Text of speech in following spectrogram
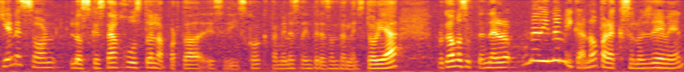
quiénes son los que están justo en la portada de ese disco, que también está interesante la historia, porque vamos a tener una dinámica, ¿no? Para que se los lleven.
